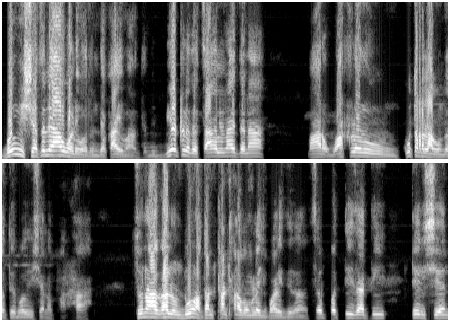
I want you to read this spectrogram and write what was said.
भविष्याचं लय अवघड आहे तुमच्या काय म्हणा तुम्ही भेटलं तर चांगलं नाही तर ना फार वाटलं कुत्रा लागून जातोय भविष्याला फार हा. चुना घालून दोन हातान ठाणठाणा बोंबलायची पाळी तिथं. संपत्ती जाती टेन्शन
